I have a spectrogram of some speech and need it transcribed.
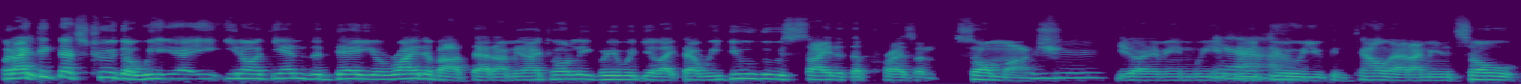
But I think that's true, though. We, uh, you know, at the end of the day, you're right about that. I mean, I totally agree with you like that. We do lose sight of the present so much. Mm-hmm. You know what I mean? We yeah. we do. You can tell that. I mean, it's so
